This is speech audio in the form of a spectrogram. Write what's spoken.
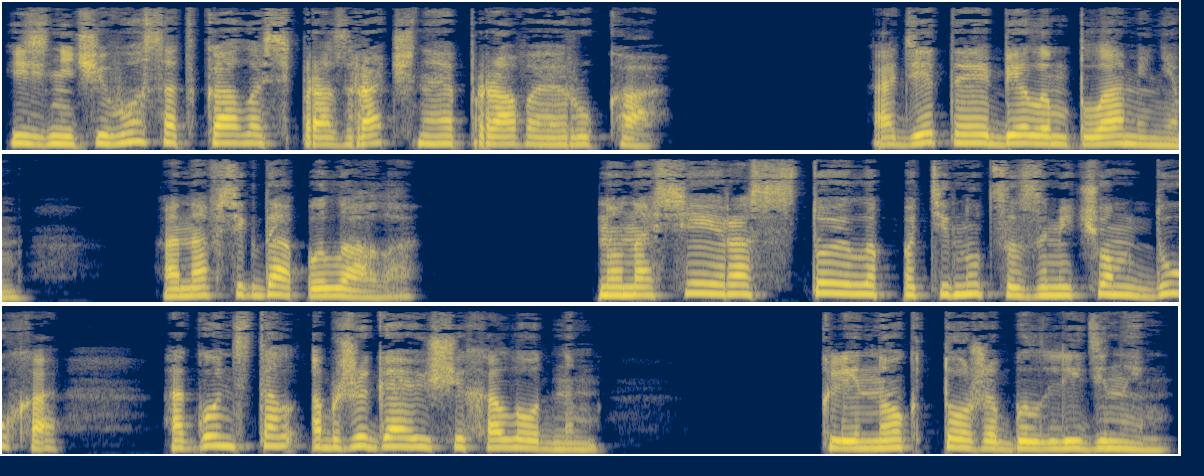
из ничего соткалась прозрачная правая рука. Одетая белым пламенем, она всегда пылала. Но на сей раз стоило потянуться за мечом духа, огонь стал обжигающе холодным. Клинок тоже был ледяным.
